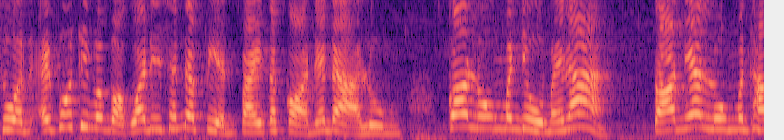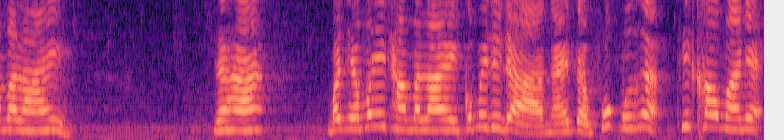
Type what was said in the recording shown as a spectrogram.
ส่วนไอ้พวกที่มาบอกว่าดิฉันจะเปลี่ยนไปแต่ก่อนเนี่ยด่าลุง ก็ลุงมันอยู่ไหมล่ะ ตอนเนี้ยลุงมันทำอะไรนะคะมันยังไม่ได้ทำอะไรก็ไม่ได้ด่าไง แต่พวกมึงอะที่เข้ามาเนี่ย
